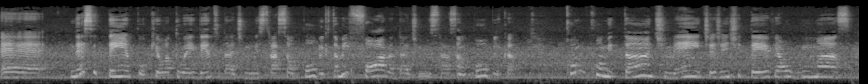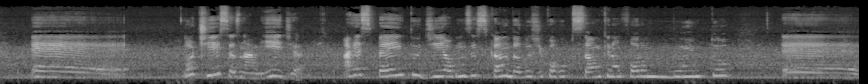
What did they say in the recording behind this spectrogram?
é, nesse tempo que eu atuei dentro da administração pública, também fora da administração pública, concomitantemente a gente teve algumas é, notícias na mídia a respeito de alguns escândalos de corrupção que não foram muito é,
